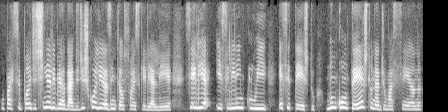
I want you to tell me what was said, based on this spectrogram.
o participante tinha a liberdade de escolher as intenções que ele ia ler, se ele ia, se ele ia incluir esse texto num contexto né, de uma cena.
